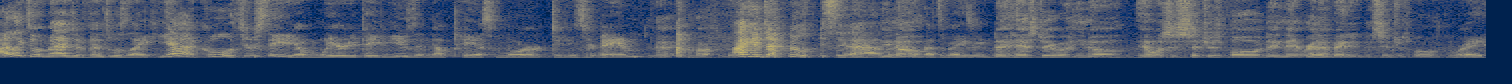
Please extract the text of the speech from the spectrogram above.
I like to imagine Vince was like, "Yeah, cool, it's your stadium. We already paid to use it. Now pay us more to use your name." I could definitely see that happen. You know, That's amazing. the history, wa- you know, it was the Citrus Bowl, then they renovated the Citrus Bowl. Right.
